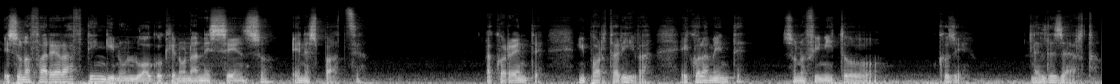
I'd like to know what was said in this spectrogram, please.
e sono a fare rafting in un luogo che non ha né senso né spazio. La corrente mi porta a riva e con la mente sono finito così, nel deserto.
